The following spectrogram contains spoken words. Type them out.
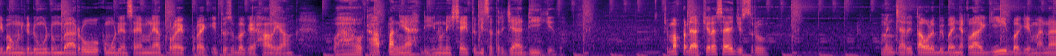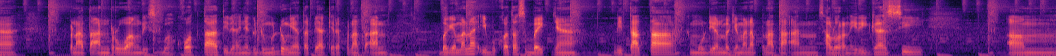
dibangun gedung-gedung baru, kemudian saya melihat proyek-proyek itu sebagai hal yang wow, kapan ya di Indonesia itu bisa terjadi gitu. Cuma pada akhirnya saya justru mencari tahu lebih banyak lagi bagaimana penataan ruang di sebuah kota, tidak hanya gedung-gedung ya, tapi akhirnya penataan bagaimana ibu kota sebaiknya ditata, kemudian bagaimana penataan saluran irigasi, um,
